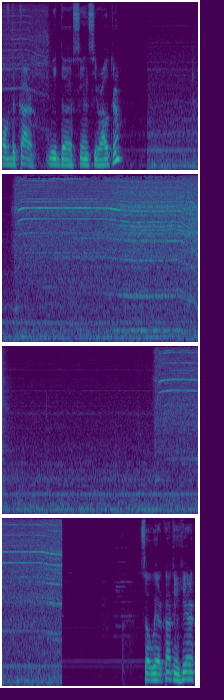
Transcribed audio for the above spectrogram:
of the car with the CNC router. So we are cutting here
